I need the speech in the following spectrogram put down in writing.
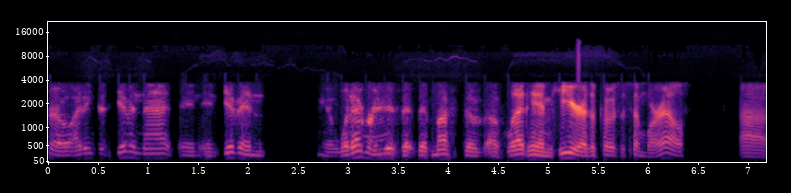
so I think just given that and, and given you know whatever it is that, that must have, have led him here as opposed to somewhere else, uh,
